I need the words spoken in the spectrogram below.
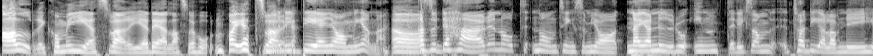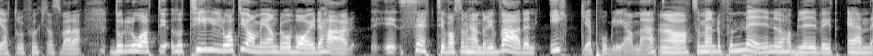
aldrig kommer ge Sverige det Lasse Holm har gett Men det Sverige. är det jag menar. Ja. Alltså det här är något, någonting som jag, när jag nu då inte liksom tar del av nyheter och fruktansvärda, då, låter, då tillåter jag mig ändå att vara i det här, eh, sett till vad som händer i världen, icke-problemet. ja. Som ändå för mig nu har blivit en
